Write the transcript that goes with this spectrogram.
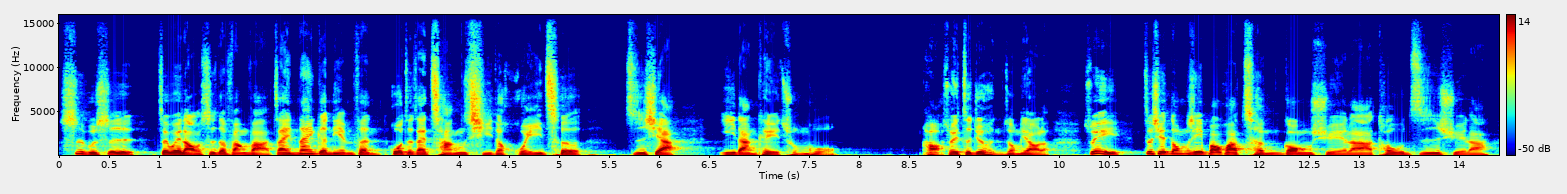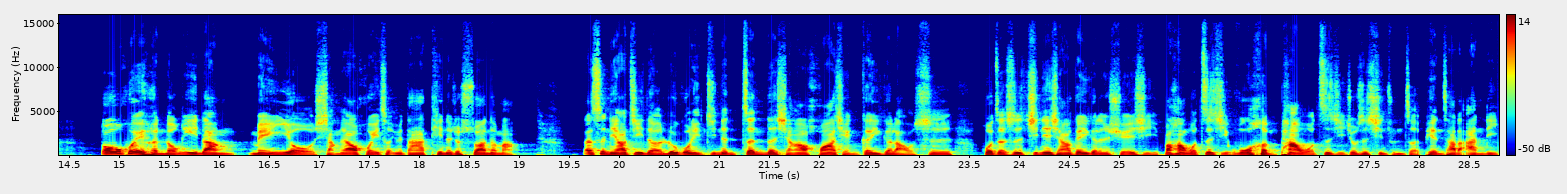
是不是这位老师的方法在那个年份或者在长期的回测之下依然可以存活？好，所以这就很重要了。所以这些东西包括成功学啦、投资学啦。都会很容易让没有想要回测，因为大家听了就算了嘛。但是你要记得，如果你今天真的想要花钱跟一个老师，或者是今天想要跟一个人学习，包括我自己，我很怕我自己就是幸存者偏差的案例。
